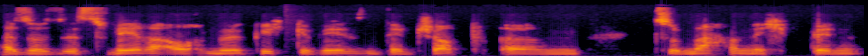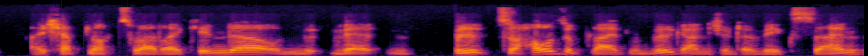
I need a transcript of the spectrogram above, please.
Also es wäre auch möglich gewesen, den Job ähm, zu machen. Ich bin, ich habe noch zwei, drei Kinder und will zu Hause bleiben und will gar nicht unterwegs sein.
